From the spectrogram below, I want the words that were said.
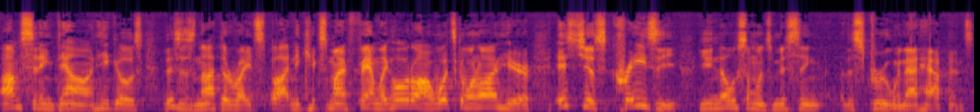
I'm sitting down. He goes, This is not the right spot. And he kicks my fan. I'm like, Hold on. What's going on here? It's just crazy. You know someone's missing the screw when that happens.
